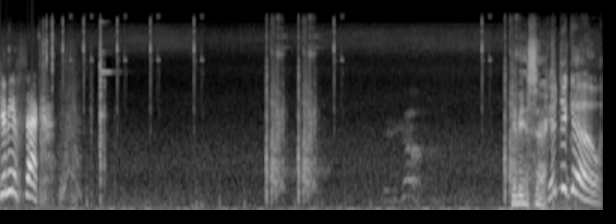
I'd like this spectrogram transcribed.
Give me a sec. Give me a sec. Good to go.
